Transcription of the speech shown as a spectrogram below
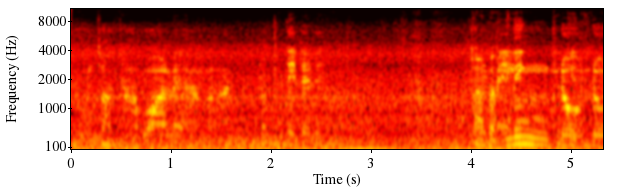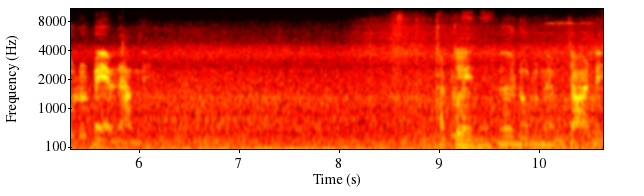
ดูมันจอดถาวรเลยอะมันรถมันติดเลยดิ จอดแบบนิ่งดูดูรถเมย์มันทำดิกักเลนเนี่ยเออดูรถเมย์มันจอดดิ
